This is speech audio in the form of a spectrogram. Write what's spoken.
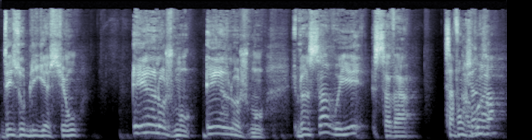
des obligations et un logement, et un logement. Et eh bien ça, vous voyez, ça va ça fonctionne ça?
